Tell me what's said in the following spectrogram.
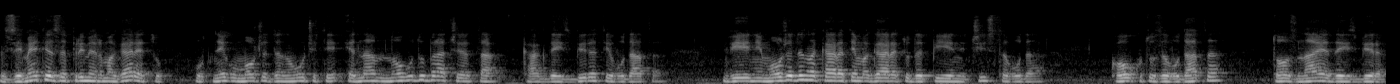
Вземете за пример магарето, от него може да научите една много добра черта, как да избирате водата. Вие не може да накарате магарето да пие нечиста вода. Колкото за водата, то знае да избира,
